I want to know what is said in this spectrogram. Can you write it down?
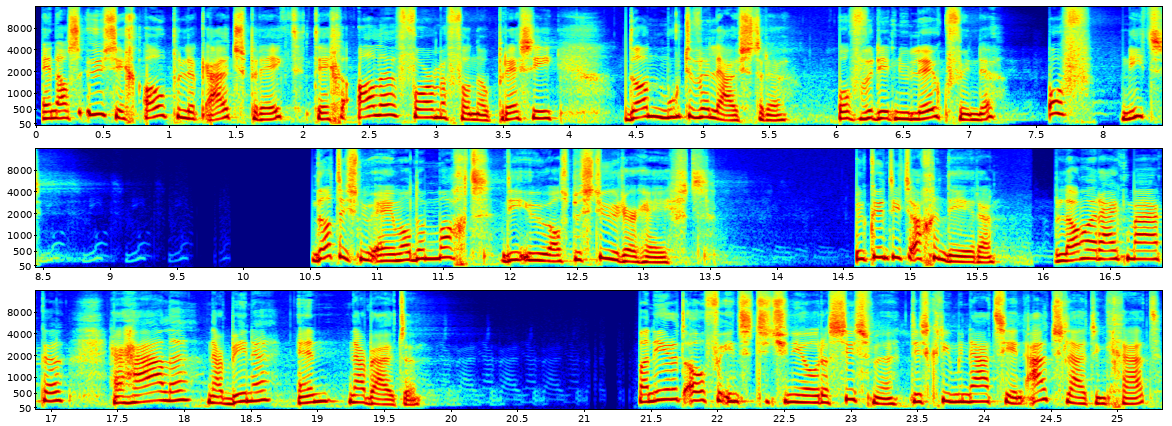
En als u zich openlijk uitspreekt tegen alle vormen van oppressie, dan moeten we luisteren. Of we dit nu leuk vinden of niet. Dat is nu eenmaal de macht die u als bestuurder heeft. U kunt iets agenderen, belangrijk maken, herhalen naar binnen en naar buiten. Wanneer het over institutioneel racisme, discriminatie en uitsluiting gaat,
